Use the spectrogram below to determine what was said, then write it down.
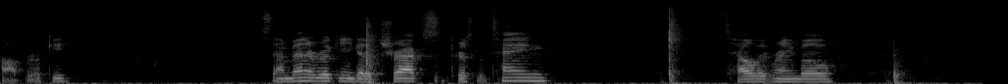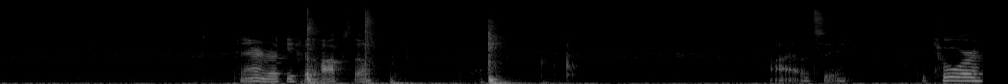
Top rookie. Sam Bennett rookie. You got a tracks. Chris Letang. Talbot rainbow. Panarin rookie for the Hawks though. Alright, let's see. Couture.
